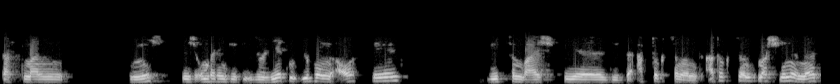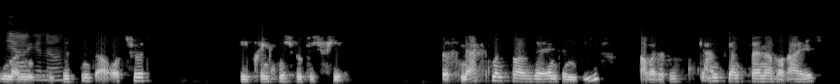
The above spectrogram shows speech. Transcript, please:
dass man nicht sich unbedingt diese isolierten Übungen auswählt, wie zum Beispiel diese Abduktion- und Adduktionsmaschine, ne, die ja, man genau. sitzend da ausführt, die bringt nicht wirklich viel. Das merkt man zwar sehr intensiv, aber das ist ein ganz, ganz kleiner Bereich.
